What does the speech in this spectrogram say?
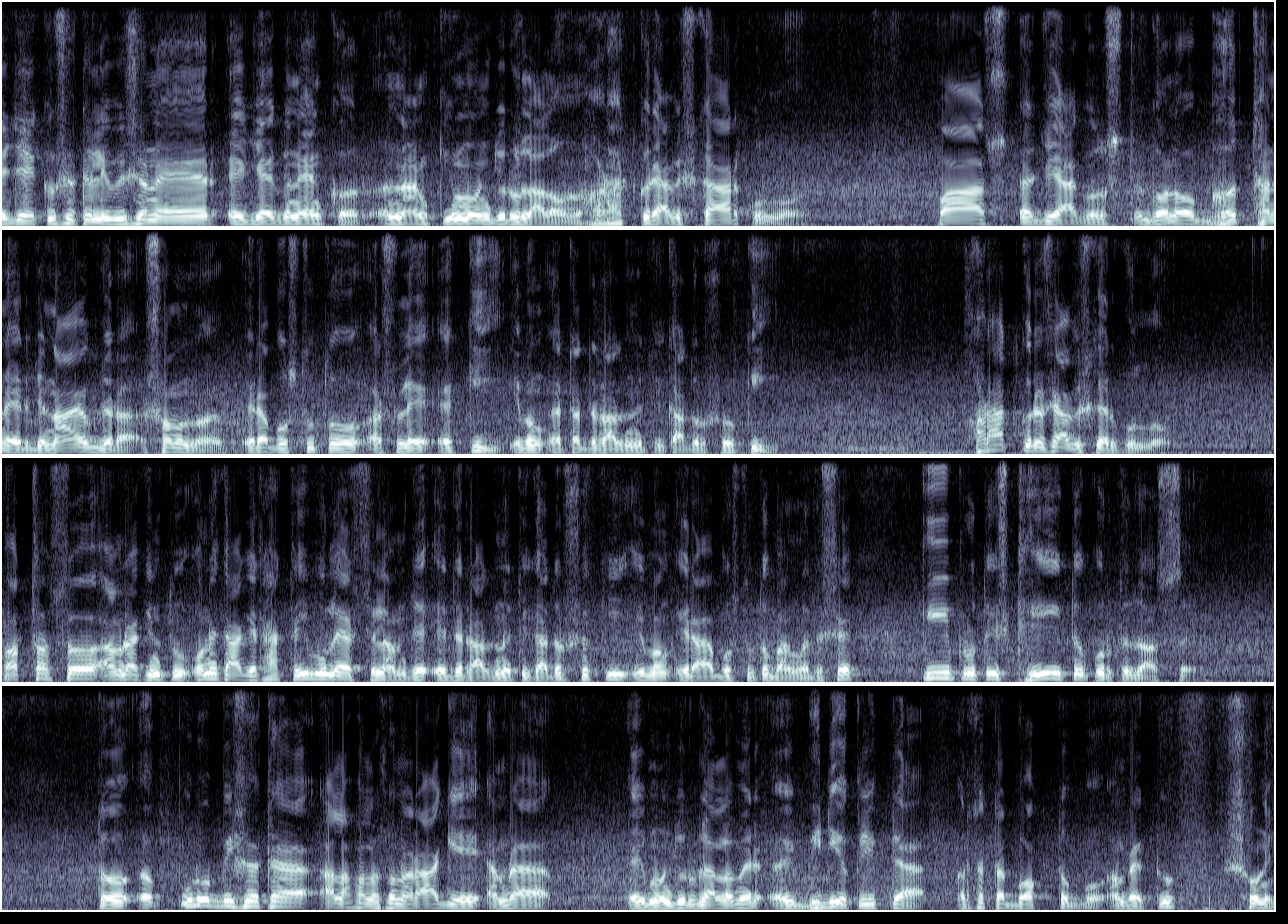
এই যে একুশে টেলিভিশনের এই যে একজন অ্যাঙ্কর নাম কি মঞ্জুরুল আলম? হঠাৎ করে আবিষ্কার করল। পাঁচ যে আগস্ট, গণ অভ্যুত্থানের যে নায়ক যারা, সমন্বয়ক, এরা বস্তুত আসলে কি এবং তাদের রাজনৈতিক আদর্শ কি? হঠাৎ করে সে আবিষ্কার করল। অথচ আমরা কিন্তু অনেক আগে থাকতেই বলে আসছিলাম যে এদের রাজনৈতিক আদর্শ কি এবং এরা বস্তুত বাংলাদেশে কি প্রতিষ্ঠিত করতে যাচ্ছে। তো পুরো বিষয়টা আলাপ আলোচনার আগে আমরা এই মঞ্জুরুল আলমের এই ভিডিও ক্লিপটা অর্থাৎ তার বক্তব্য আমরা একটু শুনি।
